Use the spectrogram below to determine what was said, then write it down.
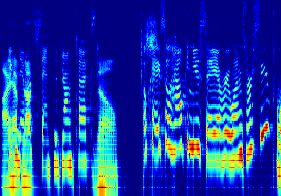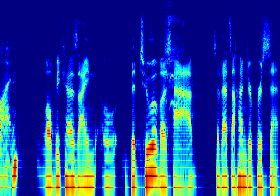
I You've have never not. sent a drunk text. No. Okay, so how can you say everyone's received one? Well, because I know the two of us have. So that's 100%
